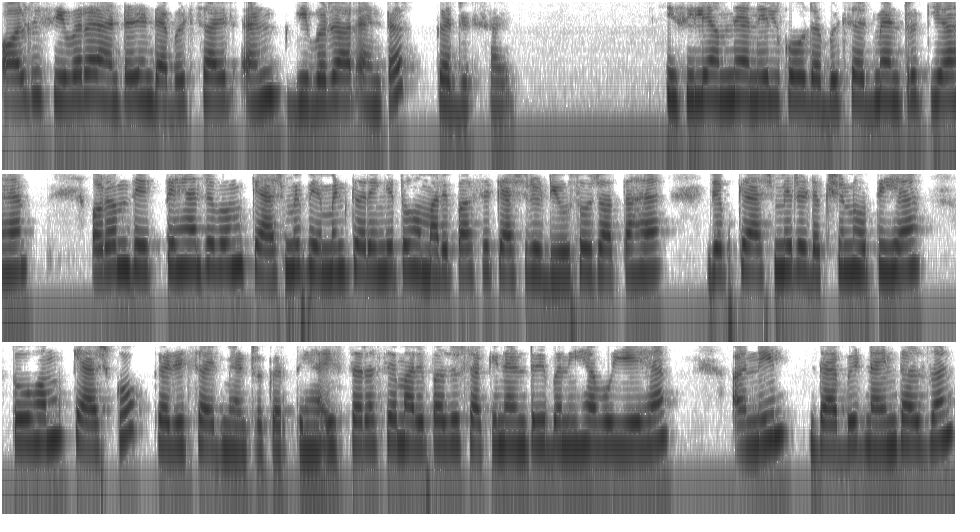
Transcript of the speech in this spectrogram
all receiver are enter in debit side and giver are enter credit side इसीलिए हमने अनिल को डेबिट साइड में एंटर किया है। और हम देखते हैं, जब हम कैश में पेमेंट करेंगे तो हमारे पास से कैश रिड्यूस हो जाता है। जब कैश में रिडक्शन होती है तो हम कैश को क्रेडिट साइड में एंटर करते हैं। इस तरह से हमारे पास जो सेकेंड एंट्री बनी है, वो ये है, Anil debit nine thousand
